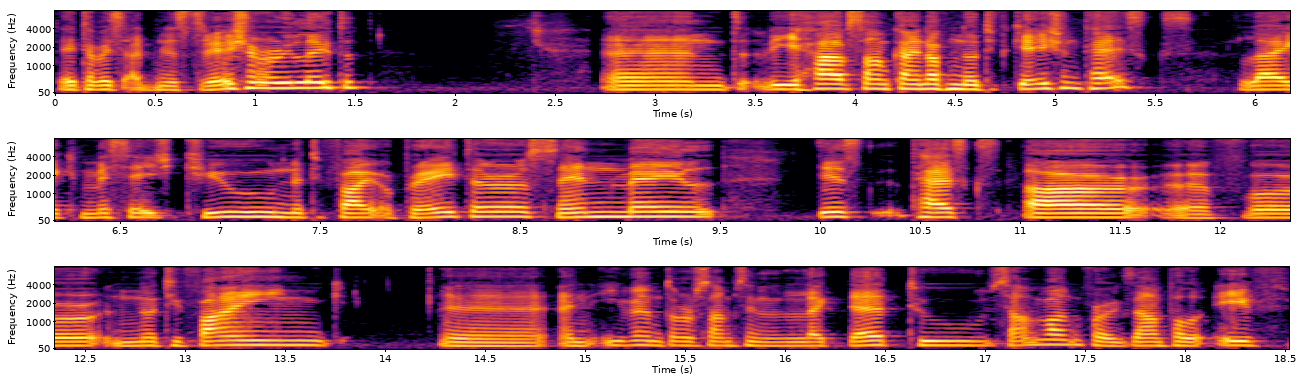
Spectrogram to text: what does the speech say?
database administration related. And we have some kind of notification tasks like message queue, notify operator, send mail. These tasks are uh, for notifying uh, an event or something like that to someone. For example, if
